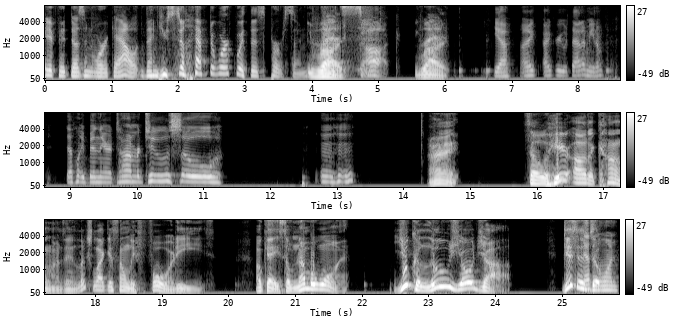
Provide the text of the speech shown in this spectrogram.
If it doesn't work out, then you still have to work with this person. Right. That suck. Right. Yeah, I, I agree with that. I mean, I've definitely been there a time or two, so mm-hmm. All right. So here are the cons, and it looks like it's only four of these. Okay, so number one, you could lose your job. This is the, the one.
